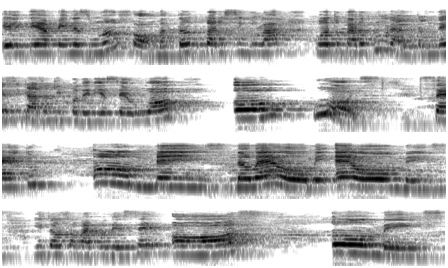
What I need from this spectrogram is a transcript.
ele tem apenas uma forma, tanto para o singular quanto para o plural. Então, nesse caso aqui poderia ser o o ou o os, certo? Homens, não é homem, é homens. Então só vai poder ser os homens.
